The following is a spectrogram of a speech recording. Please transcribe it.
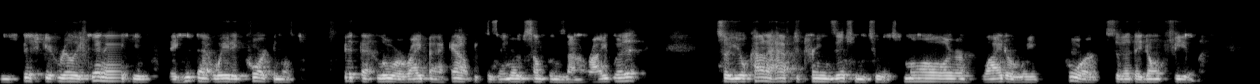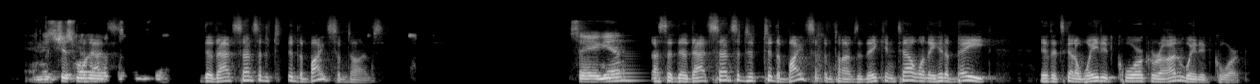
these fish get really finicky. They hit that weighted cork and they'll spit that lure right back out because they know something's not right with it. So you'll kind of have to transition to a smaller, lighter weight cork so that they don't feel it. And it's just one of those things that they're that sensitive to the bite sometimes. Say again. I said they're that sensitive to the bite sometimes that they can tell when they hit a bait if it's got a weighted cork or an unweighted cork.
